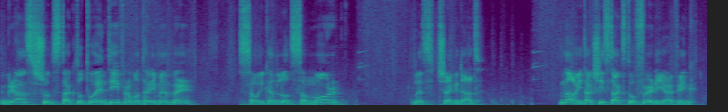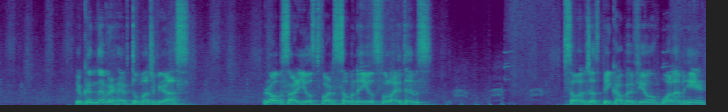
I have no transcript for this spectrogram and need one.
Grass should stack to 20 from what I remember. So we can load some more. Let's check that. No, it actually stacks to 30, I think. You can never have too much grass. Ropes are used for so many useful items. So I'll just pick up a few while I'm here.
